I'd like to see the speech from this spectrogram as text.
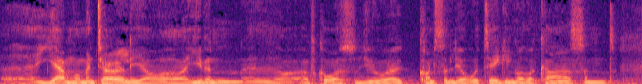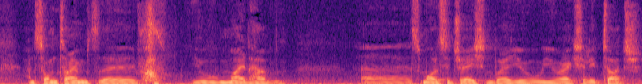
Uh, yeah, momentarily, or, or even, uh, of course, you are constantly overtaking other cars, and and sometimes uh, you might have a small situation where you you actually touch,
